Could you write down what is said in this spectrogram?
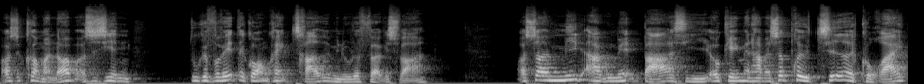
Og så kommer han op, og så siger den, du kan forvente, at det går omkring 30 minutter, før vi svarer. Og så er mit argument bare at sige, okay, men har man så prioriteret korrekt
